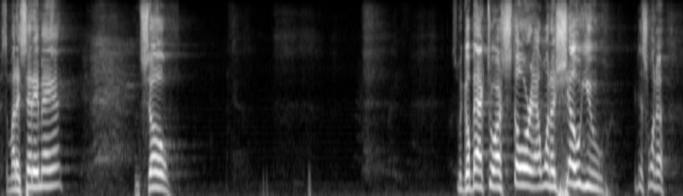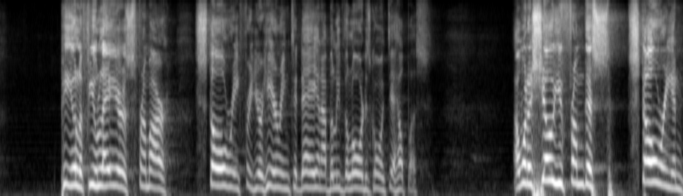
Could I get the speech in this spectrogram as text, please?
Somebody said amen. amen. And so, as we go back to our story, I want to show you, I just want to peel a few layers from our story for your hearing today, and I believe the Lord is going to help us. I want to show you from this story and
